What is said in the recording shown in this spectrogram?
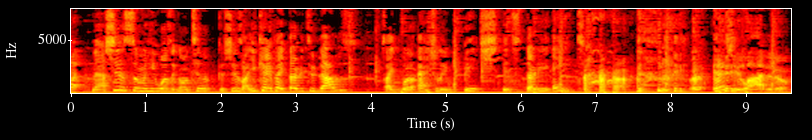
What? Now she's assuming he wasn't gonna tip because she was like, "You can't pay thirty two dollars." It's like, well, actually, bitch, it's thirty eight. and she lied to them.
